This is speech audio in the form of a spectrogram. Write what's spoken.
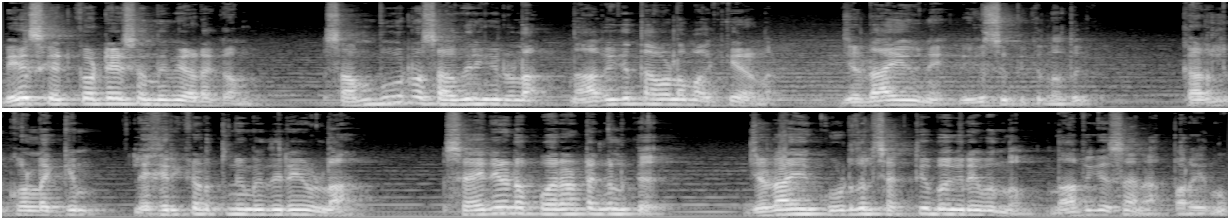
ബേസ് ഹെഡ്ക്വാർട്ടേഴ്സ് എന്നിവയടക്കം സമ്പൂർണ സൗകര്യങ്ങളുള്ള നാവികത്താവളമാക്കിയാണ് ജഡായുവിനെ വികസിപ്പിക്കുന്നത്. കടൽ കൊള്ളയ്ക്കും ലഹരിക്കടത്തിനുമെതിരെയുള്ള സേനയുടെ പോരാട്ടങ്ങൾക്ക് ജഡായു കൂടുതൽ ശക്തി പകരുമെന്നും നാവികസേന പറയുന്നു.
